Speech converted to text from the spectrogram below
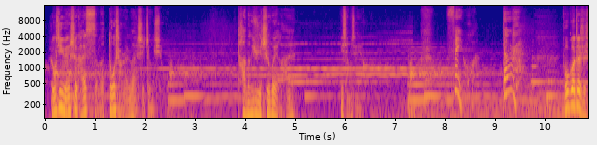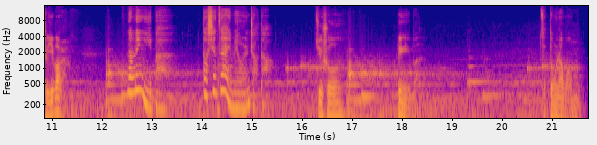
如今袁世凯死了，多少人乱世争雄？他能预知未来，你想不想要？废话，当然。不过这只是一半。那另一半？到现在也没有人找到。据说，另一半在东然王墓。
